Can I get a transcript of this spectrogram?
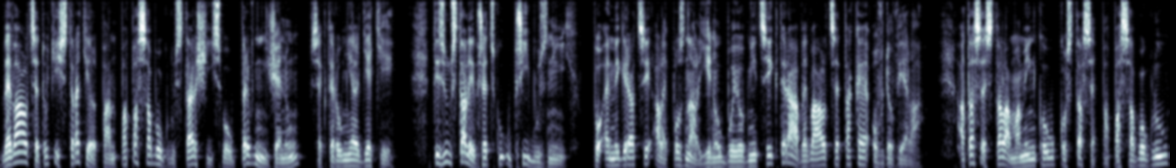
Ve válce totiž ztratil pan Papasaboglu starší svou první ženu, se kterou měl děti. Ty zůstaly v Řecku u příbuzných. Po emigraci ale poznal jinou bojovnici, která ve válce také ovdověla. A ta se stala maminkou Kostase Papasaboglu,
